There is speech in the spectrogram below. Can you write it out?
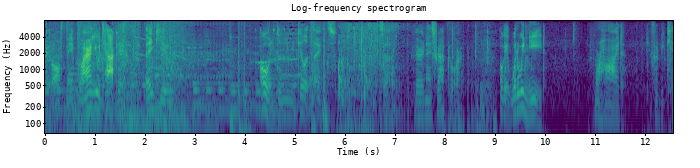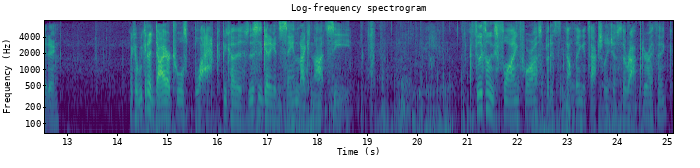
Get off me. Why aren't you attacking? Thank you. Oh, and it doesn't even kill it, thanks. It's a very nice raptor. Okay, what do we need? More hide. You would be kidding. Okay, we gotta dye our tools black because this is getting insane that I cannot see. I feel like something's flying for us, but it's nothing. It's actually just the raptor, I think.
